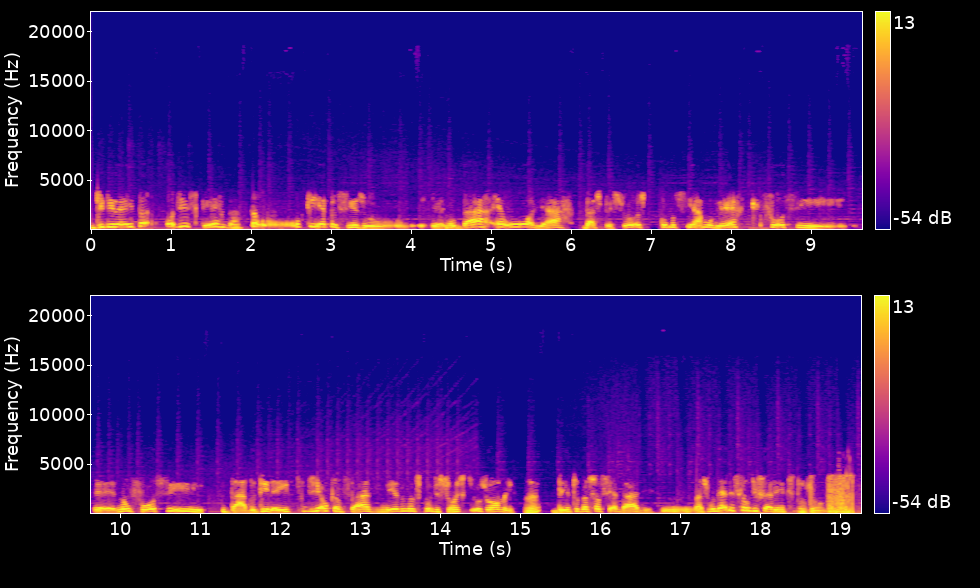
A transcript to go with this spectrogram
de direita ou de esquerda. Então, o que é preciso é, mudar é o olhar das pessoas como se a mulher fosse, é, não fosse dado o direito de alcançar as mesmas condições que os homens né, dentro da sociedade. As mulheres são diferentes dos homens.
